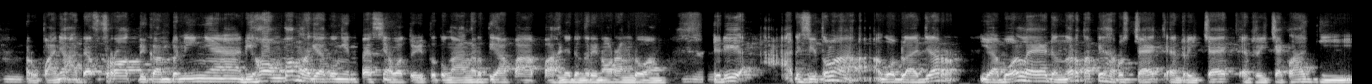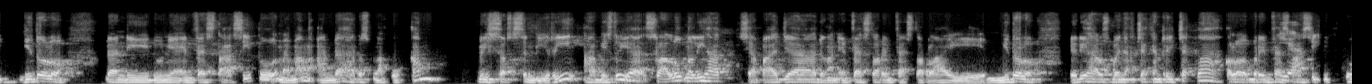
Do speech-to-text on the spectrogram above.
Hmm. Rupanya ada fraud di company-nya. Di Hong Kong lagi aku nginvestnya waktu itu tuh nggak ngerti apa-apa, hanya dengerin orang doang. Hmm. Jadi di situlah gue belajar. Ya boleh denger, tapi harus cek and recheck and recheck lagi, gitu loh. Dan di dunia investasi tuh memang anda harus melakukan research sendiri, habis itu ya selalu melihat siapa aja dengan investor-investor lain gitu loh. Jadi harus banyak cek and recheck lah kalau berinvestasi iya. itu.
